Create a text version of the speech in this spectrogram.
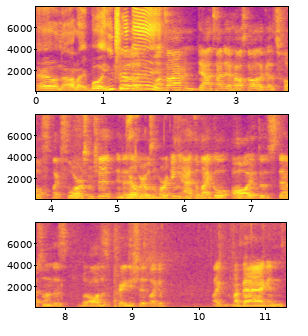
Hell no, I'm like, boy, you Dude, one time in downtown to a house call, like a 12th like floor or some shit, and the Yeah. elevator wasn't working. I had to like go all the way up the steps on this with all this crazy shit, like a, like my bag and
